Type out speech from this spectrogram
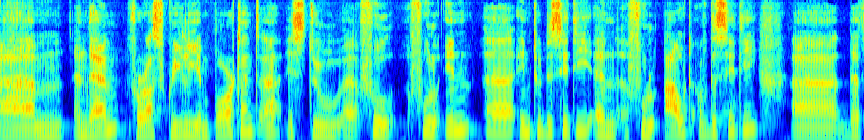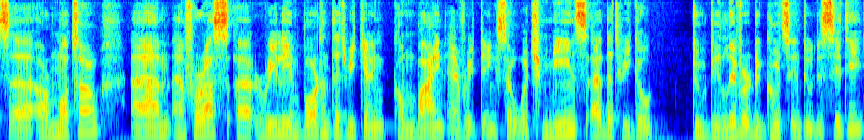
Um, and then for us, really important uh, is to uh, full full in uh, into the city and full out of the city. Uh, that's uh, our motto. Um, and for us, uh, really important that we can combine everything. So which means that we go to deliver the goods into the city.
